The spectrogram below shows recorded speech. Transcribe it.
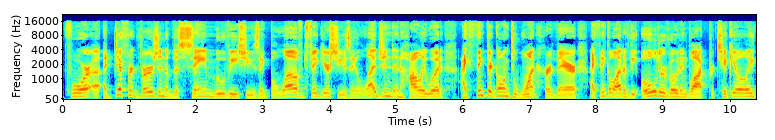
for a, a different version of the same movie. She is a beloved figure, she is a legend in Hollywood. I think they're going to want her there. I think a lot of the older voting bloc, particularly particularly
